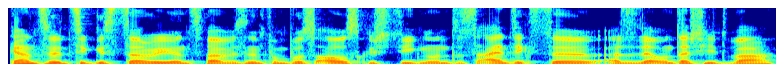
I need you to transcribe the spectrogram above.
ganz witzige Story. Und zwar, wir sind vom Bus ausgestiegen und das einzigste, also der Unterschied war,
